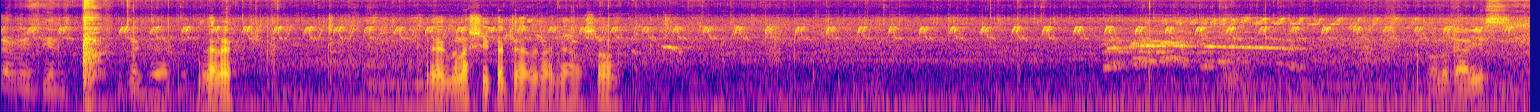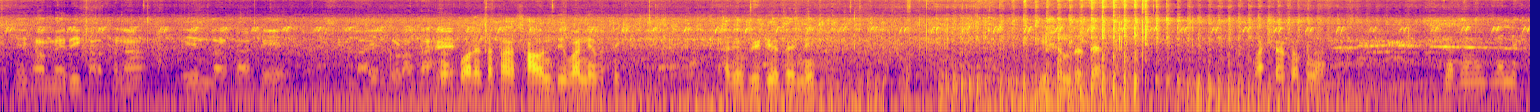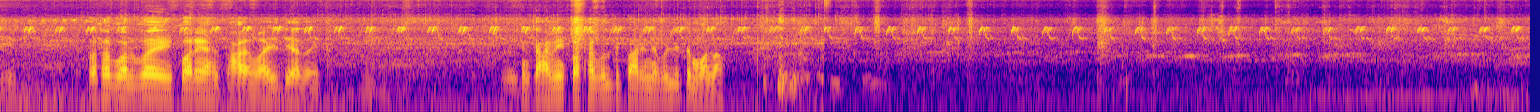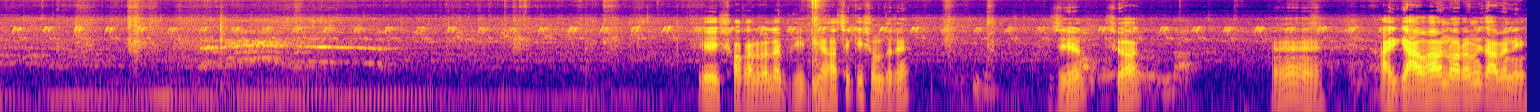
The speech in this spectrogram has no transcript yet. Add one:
আমি দিন গড়ে রাখবো বেড়া একজনের শিখাতে হবে না শোন हेलो गाइस यहाँ मेरी कारखाना ये लड़का के लाइट बढ़ाता है পরে কথা সাউন্ড দিবা নেবে থেকে আগে ভিডিও করে নি কি সুন্দর দেখ মাস্টার কথা না কথা বলব, এই পরে ভয়েস দেওয়া যায়। কিন্তু আমি কথা বলতে পারি না বলি তো মলাম। এই সকালবেলা ভিডিও আছে কি সুন্দরে? জেল চক। হ্যাঁ। আজকে আবহাওয়া নরমই যাবে নি।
